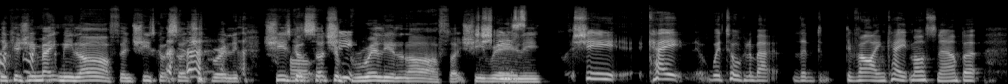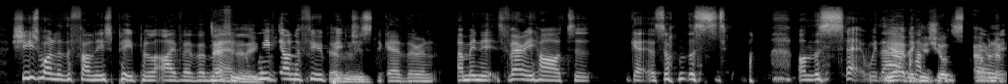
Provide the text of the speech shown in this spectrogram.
because you make me laugh, and she's got such a brilliant. She's got Oh, such she- a brilliant laugh. Like she really. she Kate we're talking about the d- divine Kate Moss now but she's one of the funniest people I've ever met. Definitely. We've done a few Definitely. pictures together, and I mean, it's very hard to get us on the st- on the set without yeah, because you're having a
